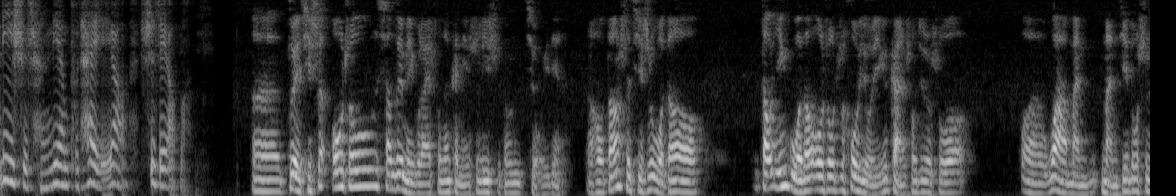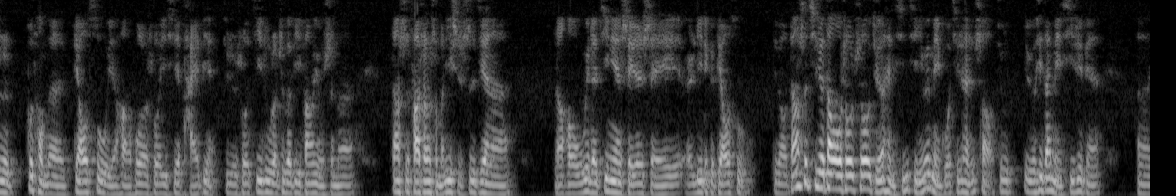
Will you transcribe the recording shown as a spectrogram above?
历史沉淀，不太一样，是这样吗？呃，对，其实欧洲相对美国来说呢，肯定是历史更久一点。然后当时其实我到到英国、到欧洲之后，有一个感受就是说。呃，哇，满满街都是不同的雕塑也好，或者说一些牌匾，就是说记录了这个地方有什么，当时发生什么历史事件啊，然后为了纪念谁谁谁而立了个雕塑，对吧？当时其实到欧洲之后觉得很新奇，因为美国其实很少，就尤其在美西这边，呃，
